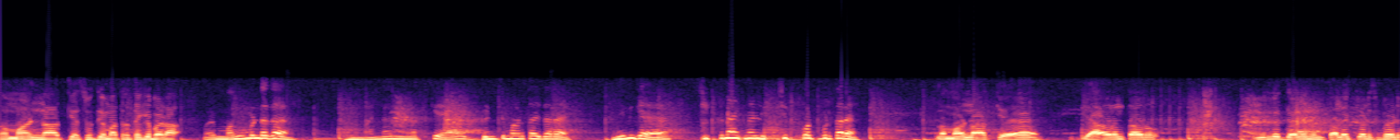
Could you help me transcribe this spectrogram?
ನಮ್ಮ ಅಣ್ಣ ಅದಕ್ಕೆ ಸುದ್ದಿ ಮಾತ್ರ ತೆಗಿಬೇಡ. ಮಂಗ್ಮಂಡದ ನಿಮ್ಮ ಅಣ್ಣ ನಿಮ್ಮ ಅದಕ್ಕೆ ಗಂಟು ಮಾಡ್ತಾ ಇದ್ದಾರೆ. ನಿನ್ಗೆ ಚಿಕ್ಕನಾಯ್ಕನಲ್ಲಿ ಚಿಪ್ ಕೊಟ್ಬಿಡ್ತಾರೆ. ನಮ್ಮ ಅಣ್ಣ ಅದಕ್ಕೆ ಯಾವ್ರಂತವ್ರು ಇಲ್ಲದ್ದೇಳಿ ನಿಮ್ ತಲೆ ಕೆಡಿಸ್ಬೇಡಿ.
